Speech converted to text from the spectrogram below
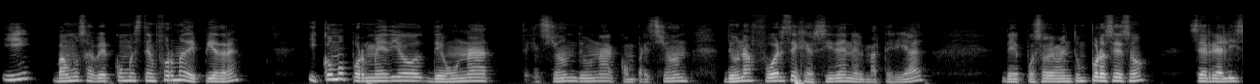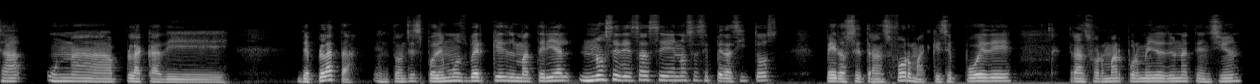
y vamos a ver cómo está en forma de piedra y cómo por medio de una tensión, de una compresión, de una fuerza ejercida en el material, de pues obviamente un proceso, se realiza una placa de, de plata. Entonces podemos ver que el material no se deshace, no se hace pedacitos, pero se transforma, que se puede transformar por medio de una tensión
